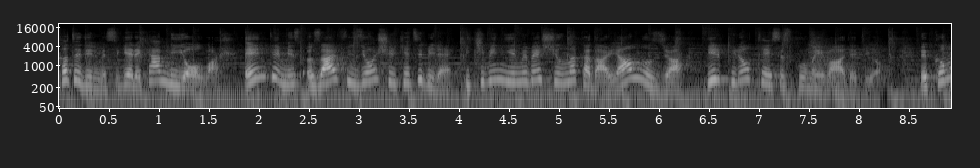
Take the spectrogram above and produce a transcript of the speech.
kat edilmesi gereken bir yol var. En temiz özel füzyon şirketi bile 2025 yılına kadar yalnızca bir pilot tesis kurmayı vaat ediyor. Ve kamu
